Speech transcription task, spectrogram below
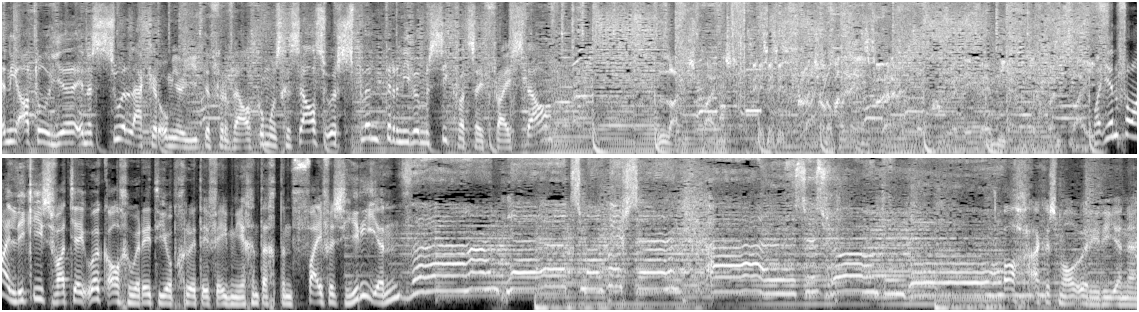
in die ateljee en is so lekker om jou hier te verwelkom. Ons gesels oor splinternuwe musiek wat sy vrystel. Lunch Bunch. Dit is Frans op Rensburg. Groot FM 90.5. Maar een van daai liedjies wat jy ook al gehoor het hier op Groot FM 90.5 is hierdie een. Want niks mag meer zijn, alles is rond en boom. Ag, ek is mal oor hierdie ene.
